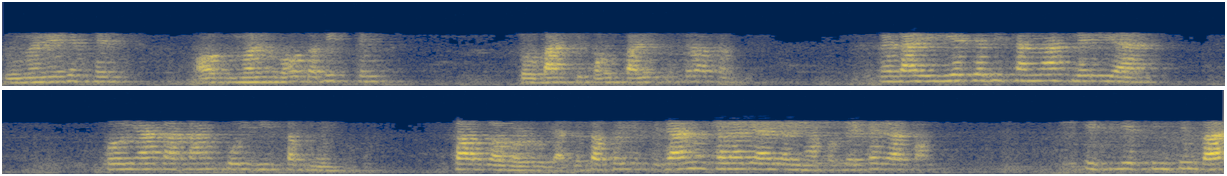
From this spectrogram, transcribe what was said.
वो मैनेजर थे और उम्र में बहुत अधिक थे। तो बात की बहुत पहले से सेवा करते मैं कहा, ये यदि संन्यास ले लिया तो यहाँ का काम कोई भी सब नहीं सब गड़बड़ हो जाते तब तो ये प्रचार में चला जाएगा, यहाँ पर देखा जाता हूँ। इसलिए तीन तीन बार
